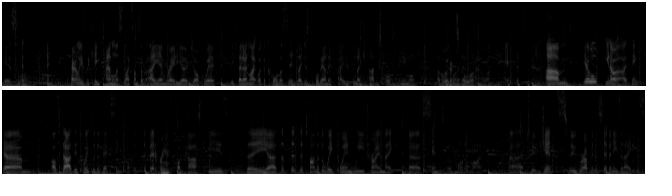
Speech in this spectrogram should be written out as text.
Yes. Apparently, he's the key panelist, like some sort of AM radio jock, where if they don't like what the caller says, they just pull down their fader and they can't talk anymore. I've always Thanks, wanted that caller. power. Um, yeah, well, you know, I think um, I'll start this week with a vexing topic. The Better Breeders Hmm. podcast is the, uh, the, the the time of the week when we try and make uh, sense of modern life. Uh, two gents who grew up in the 70s and 80s,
